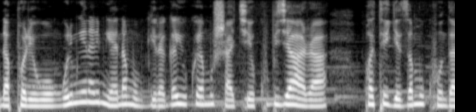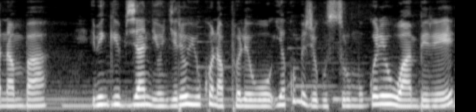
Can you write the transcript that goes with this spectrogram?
Napoleon ngo rimwe na rimwe yanamubwiraga yuko yamushakiye kubyara ko atigeze amukunda namba ibi ngibi byaniyongereho yuko Napoleon yakomeje gusura umugore we wa mbere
